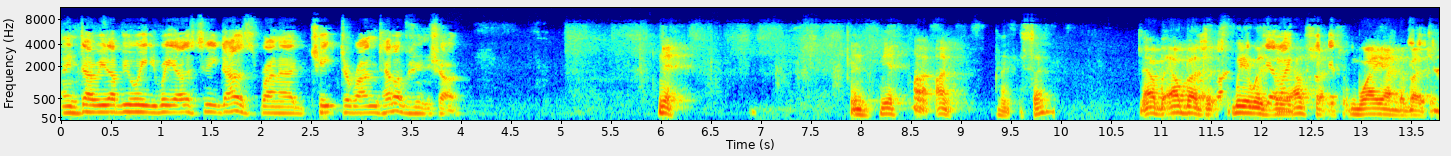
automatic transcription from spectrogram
And WWE realistically does run a cheap to run television show. Yeah. And yeah, I, I think so. Our, our budgets, we always Yeah, do like- our shows way under budget.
